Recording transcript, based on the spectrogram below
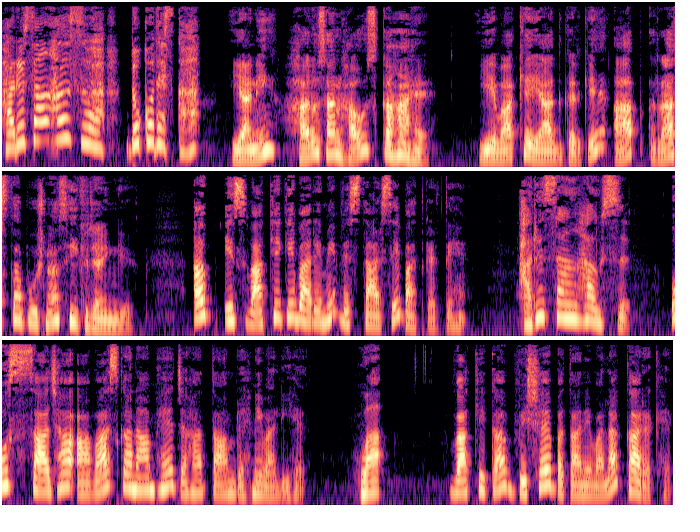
春さんハウスはどこですか यानी हारूसान हाउस कहाँ है? ये वाक्य याद करके आप रास्ता पूछना सीख जाएँगे। अब इस वाक्य के बारे में विस्तार से बात करते हैं। Harusan house. उस साझा आवास का नाम है जहाँ ताम रहने वाली है। वा। वाक्य का विषय बताने वाला कारक है।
